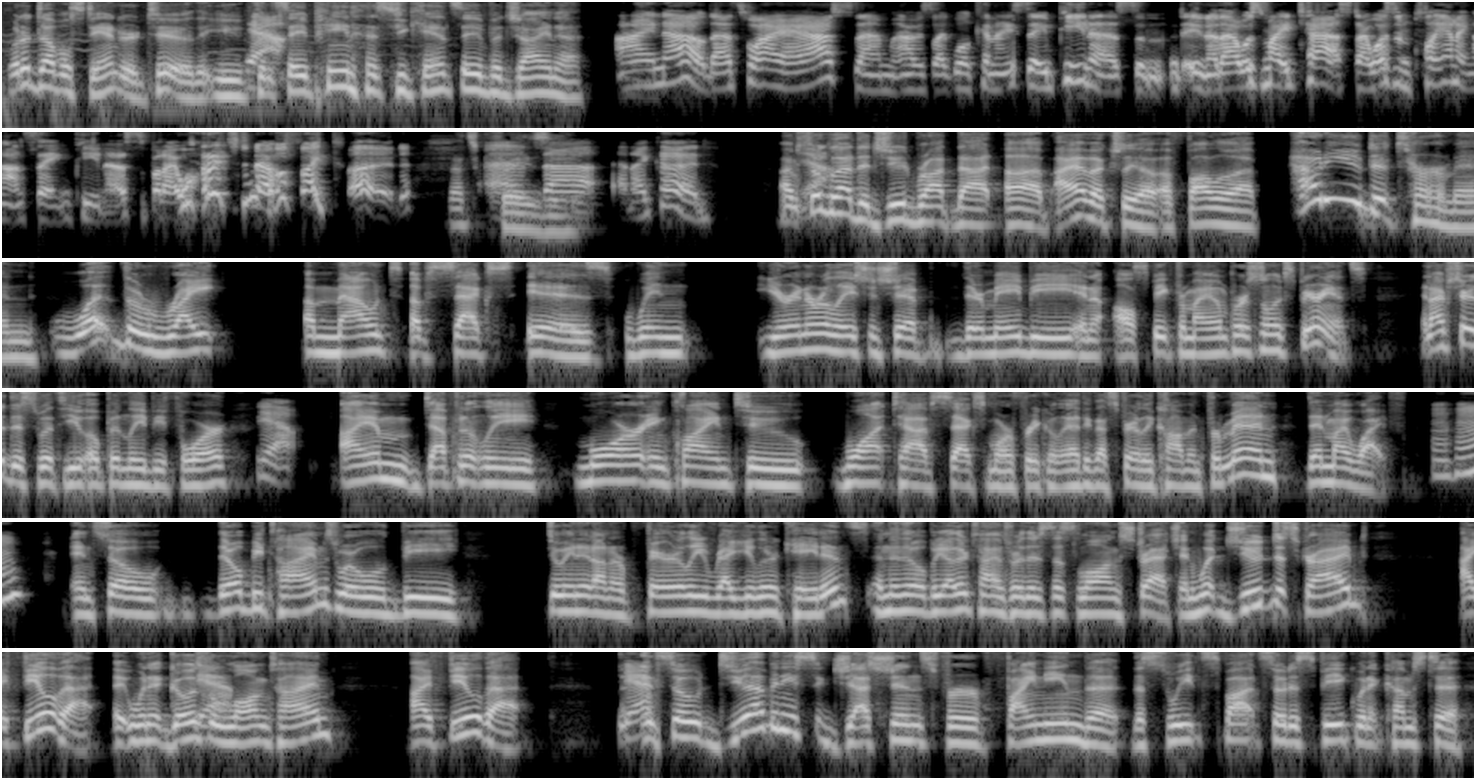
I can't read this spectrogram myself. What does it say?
What a double standard too, that you yeah. can say penis, you can't say vagina. I know. That's why I asked them. I was like, well, can I say penis? And, you know, that was my test. I wasn't planning on saying penis, but I wanted to know if I could. That's crazy. And, uh, and I could. I'm yeah. so glad that Jude brought that up. I have actually a, a follow up. How do you determine what the right amount of sex is when you're in a relationship? There may be, and I'll speak from my own personal experience, and I've shared this with you openly before. Yeah. I am definitely more inclined to want to have sex more frequently. I think that's fairly common for men than my wife. Mm-hmm. And so there'll be times where we'll be doing it on a fairly regular cadence. And then there'll be other times where there's this long stretch. And what Jude described, I feel that when it goes yeah. a long time, I feel that. Yeah. And so do you have any suggestions for finding the the sweet spot, so to speak, when it comes to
